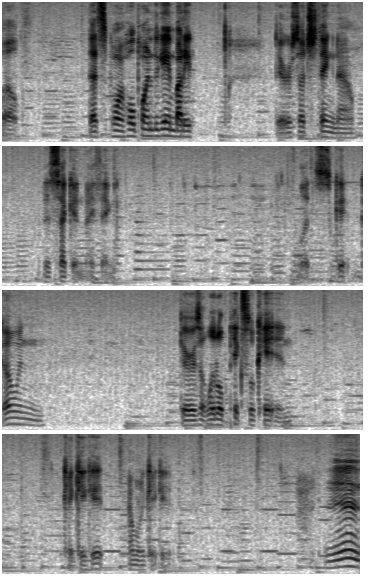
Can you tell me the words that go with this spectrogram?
well. That's the point, whole point of the game, buddy. There's such thing now. In a second, I think. Let's get going. There's a little pixel kitten. Can I kick it? I want to kick it. Eh.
